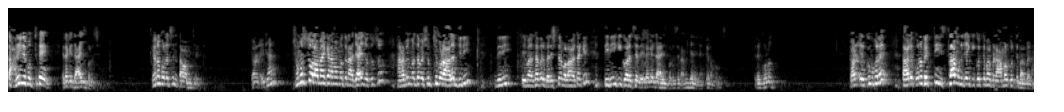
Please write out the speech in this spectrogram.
তাহরিরের মধ্যে এটাকে জায়জ বলেছেন। কেন বলেছেন তাও আমি জানি কারণ এটা সমস্ত আমার মতো না যায় সবচেয়ে বড় আলেম যিনি যিনি এই মাধাবের ব্যারিস্টার বলা হয় তাকে, তিনি কি করেছেন, এটাকে জায়জ বলেছেন, আমি জানি না কেন বলেছেন। এটা গলত। কারণ এরকম হলে তাহলে কোনো ব্যক্তি ইসলাম অনুযায়ী কি করতে পারবে না, আমল করতে পারবে না।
